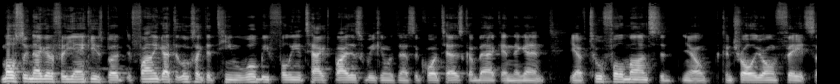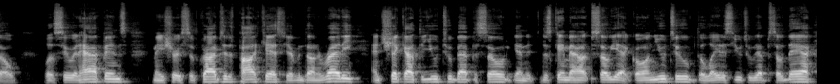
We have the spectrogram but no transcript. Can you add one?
mostly negative for the Yankees, but it finally got. It looks like the team will be fully intact by this weekend with Nestor Cortes come back. And again, you have two full months to you know control your own fate. So let's see what happens. Make sure you subscribe to this podcast if you haven't done already, and check out the YouTube episode. Again, it just came out, so yeah, go on YouTube, the latest YouTube episode there,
